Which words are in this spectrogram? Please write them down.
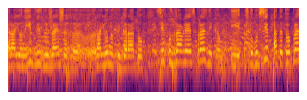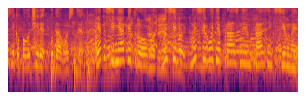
района, и близлежащих э, районов и городов. Всех поздравляю с праздником и чтобы все от этого праздника получили удовольствие. Это семья Петрова. Мы, мы сегодня празднуем праздник Семы.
